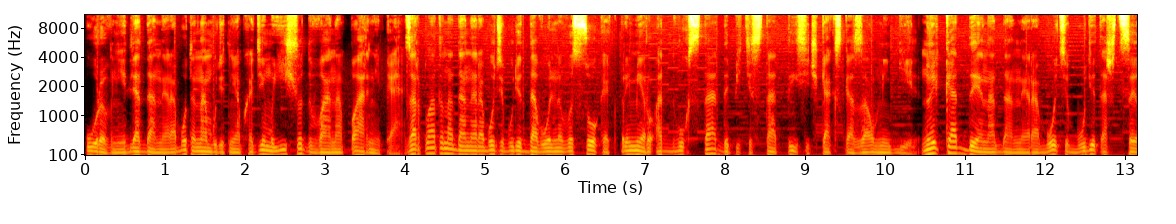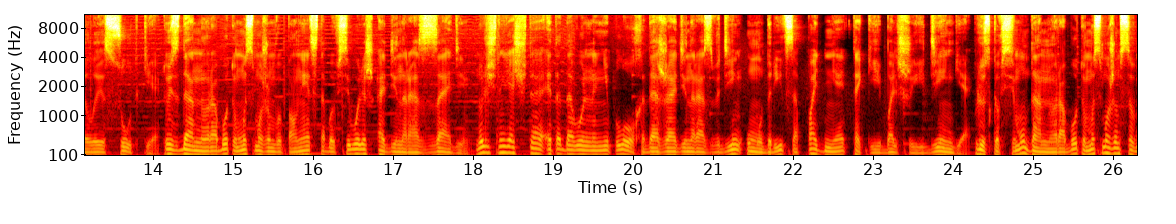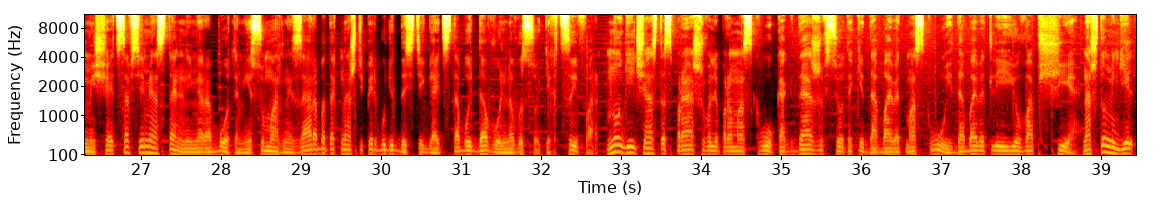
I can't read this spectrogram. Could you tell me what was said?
уровне, и для данной работы нам будет будет необходимо еще два напарника. Зарплата на данной работе будет довольно высокая, к примеру, от 200 до 500 тысяч, как сказал Мигель. Но и КД на данной работе будет аж целые сутки. То есть данную работу мы сможем выполнять с тобой всего лишь один раз за день. Но лично я считаю это довольно неплохо, даже один раз в день умудриться поднять такие большие деньги. Плюс ко всему данную работу мы сможем совмещать со всеми остальными работами и суммарный заработок наш теперь будет достигать с тобой довольно довольно высоких цифр. Многие часто спрашивали про Москву, когда же все-таки добавят Москву и добавят ли ее вообще. На что Мигель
